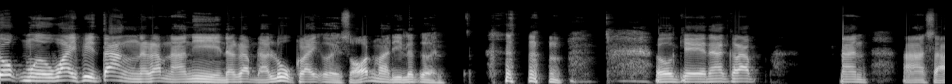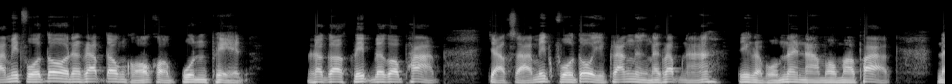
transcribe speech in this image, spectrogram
ยกมือไหว้พี่ตั้งนะครับนะนี่นะครับนะลูกใครเอ่ยสอนมาดีเหลือเกิน โอเคนะครับอันอาสามิตรโฟโต้นะครับ ต้องขอขอบคุณเพจ แล้วก็คลิปแล้วก็ภาพจากสามิตรโฟโต้อีกครั้งหนึ่งนะครับนะที่กระผมได้นำเอามาภาคใน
